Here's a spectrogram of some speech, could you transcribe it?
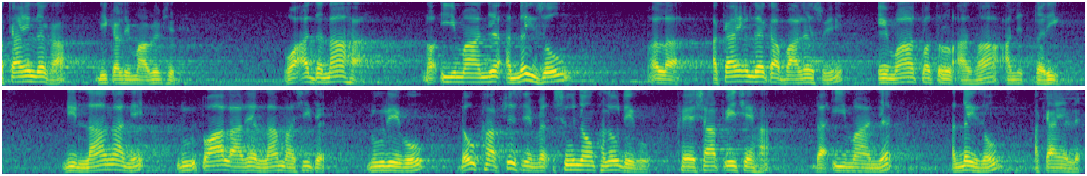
အကိုင်းလက်ကဒီကလီမာပဲဖြစ်တယ် ဝအဒနာဟာတော့အီမန်ရဲ့အနှိမ့်ဆုံးဟလာအကိုင်းအလက်ကဘာလဲဆိုရင်အီမာတတုလ်အာဇာအန်တရီဒီလမ်းကနေလူသွားလာတဲ့လမ်းမှာရှိတဲ့လူတွေကိုဒုက္ခဖြစ်စေမဲ့ဆူညောင်ခလုတ်တွေကိုဖယ်ရှားပေးခြင်းဟာဒါအီမန်ရဲ့အနှိမ့်ဆုံးအကန့်ရဲ့လက်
